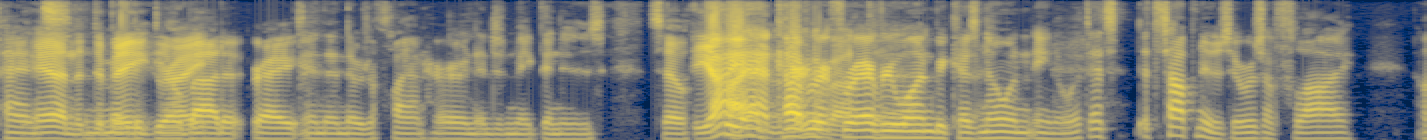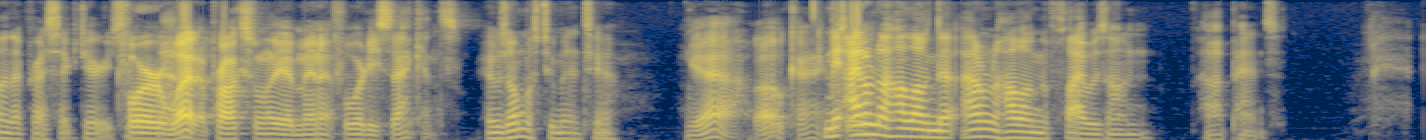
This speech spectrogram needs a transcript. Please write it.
Pence. Yeah, and the they made a big debate, deal right? about it, right? And then there was a fly on her, and it didn't make the news. So Yeah, I hadn't cover it for that. everyone because no one, you know, that's it's top news. There was a fly on the press secretary's For uh, what? Approximately a minute forty seconds. It was almost two minutes. Yeah. Yeah. Oh, okay. I mean, I don't know how long the I don't know how long the fly was on uh, Pence.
